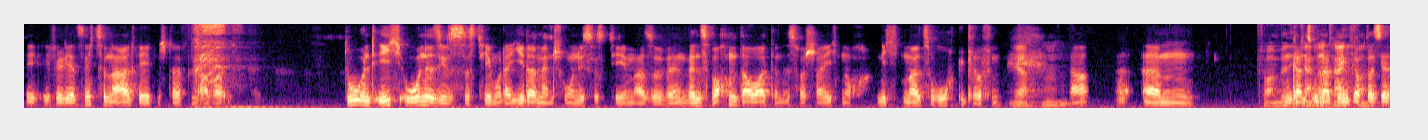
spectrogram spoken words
ich will jetzt nicht zu nahe treten, Steffen, aber ich, du und ich ohne dieses System oder jeder Mensch ohne dieses System. Also wenn es Wochen dauert, dann ist wahrscheinlich noch nicht mal zu hoch gegriffen. Ja. Mhm. ja ähm, Vor allem, ganz unabhängig, ob das ja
